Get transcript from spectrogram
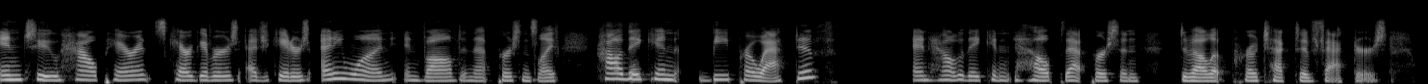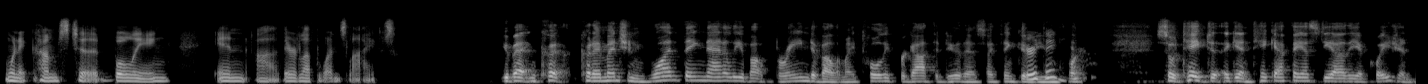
into how parents caregivers educators anyone involved in that person's life how they can be proactive and how they can help that person develop protective factors when it comes to bullying in uh, their loved ones' lives. You bet. And could could I mention one thing, Natalie, about brain development? I totally forgot to do this. I think it'd sure be important. So take again, take FASD out of the equation.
